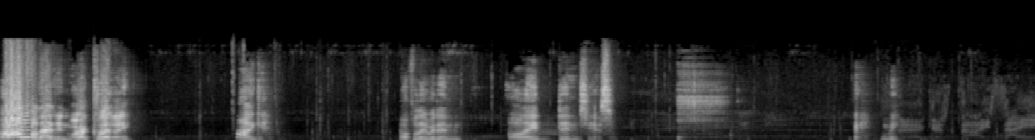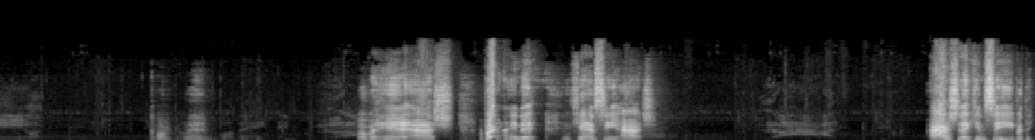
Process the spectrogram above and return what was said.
Oh, well, that didn't work, clearly. G- Hopefully we didn't... Oh, they didn't see us. Okay, we... On, over here. Ash. Apparently they, you can't see Ash. Ash they can see, but they,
